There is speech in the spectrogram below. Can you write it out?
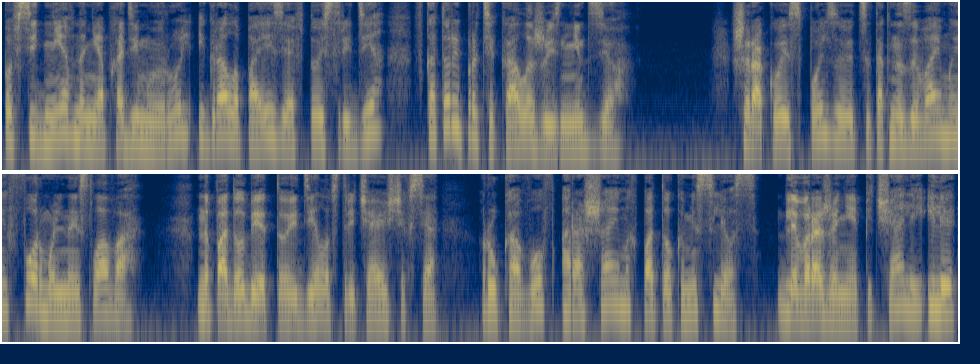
повседневно необходимую роль играла поэзия в той среде, в которой протекала жизнь Нидзё. Широко используются так называемые формульные слова, наподобие то и дело встречающихся рукавов, орошаемых потоками слез, для выражения печали или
